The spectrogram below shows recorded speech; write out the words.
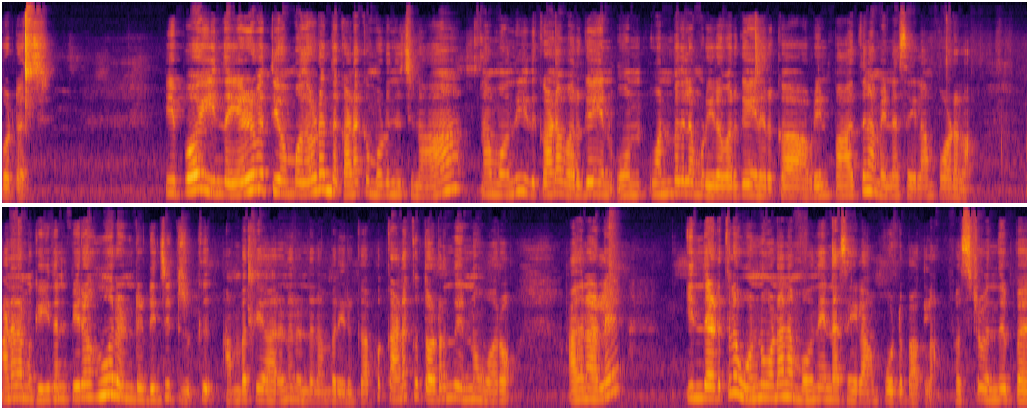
போட்டாச்சு. இப்போது இந்த எழுபத்தி ஒம்போதோட இந்த கணக்கு முடிஞ்சிச்சுன்னா நம்ம வந்து இதுக்கான வர்க்க எண் ஒன் ஒன்பதில் முடிகிற வர்க்க எண் இருக்கா அப்படின்னு பார்த்து நம்ம என்ன செய்யலாம்? போடலாம். ஆனால் நமக்கு இதன் பிறகும் ரெண்டு டிஜிட் இருக்குது ஐம்பத்தி ஆறுன்னு ரெண்டு நம்பர் இருக்குது அப்போ கணக்கு தொடர்ந்து இன்னும் வரும். அதனால் இந்த இடத்துல ஒன்று ஒன்றா நம்ம வந்து என்ன செய்யலாம்? போட்டு பார்க்கலாம். ஃபஸ்ட்டு வந்து இப்போ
